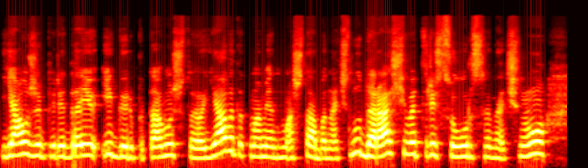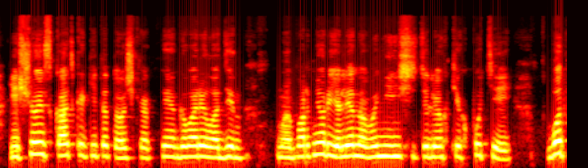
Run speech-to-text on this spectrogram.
я уже передаю Игорю, потому что я в этот момент масштаба начну доращивать ресурсы, начну еще искать какие-то точки. Как мне говорил один мой партнер, Елена, вы не ищете легких путей. Вот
